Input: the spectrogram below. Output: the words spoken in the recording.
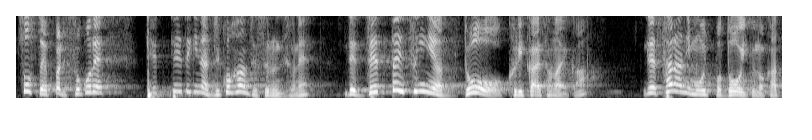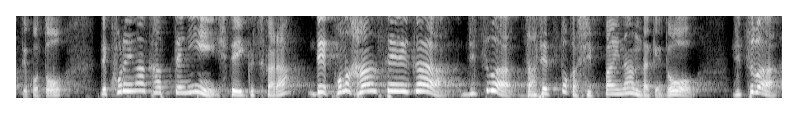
そうするとやっぱりそこで徹底的な自己反省するんですよね。で、絶対次にはどう繰り返さないか？で、さらにもう一歩どう行くのかっていうこと。で、これが勝手にしていく力。で、この反省が、実は挫折とか失敗なんだけど、実は、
